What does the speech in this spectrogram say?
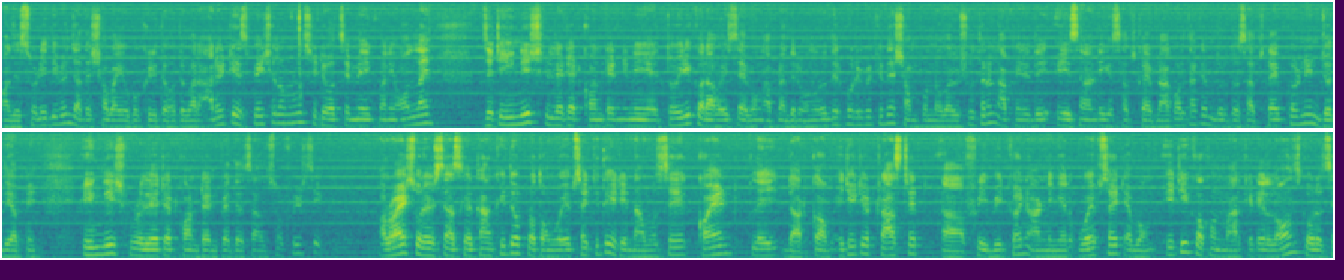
মাঝে ছড়িয়ে দিবেন, যাতে সবাই উপকৃত হতে পারে। আর একটি স্পেশাল অনুরোধ, সেটি হচ্ছে মেক মানি অনলাইন যেটি ইংলিশ রিলেটেড কন্টেন্ট নিয়ে তৈরি করা হয়েছে এবং আপনাদের অনুরোধের পরিপ্রেক্ষিতে সম্পূর্ণভাবে সুতরাং আপনি যদি এই চ্যানেলটিকে সাবস্ক্রাইব না করে থাকেন, দ্রুত সাবস্ক্রাইব করে নিন। যদি আপনি ইংলিশ রিলেটেড কন্টেন্ট পেতে চান সো ফিরছি অলরাইট চলে এসেছে আজকের কাঙ্ক্ষিত প্রথম ওয়েবসাইটটিতে এটির নাম হচ্ছে কয়েন প্লে ডট কম এটি একটি ট্রাস্টেড ফ্রি বিটকয়েন আর্নিংয়ের ওয়েবসাইট এবং এটি কখন মার্কেটে লঞ্চ করেছে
